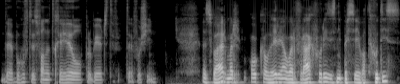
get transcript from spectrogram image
de behoeftes van het geheel probeert te, te voorzien. Dat is waar, maar ook alweer, ja, waar vraag voor is, is niet per se wat goed is.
